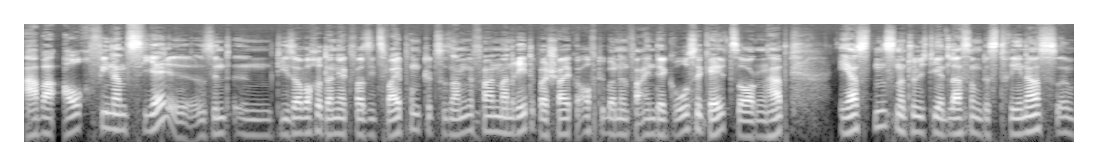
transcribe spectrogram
Aber auch finanziell sind in dieser Woche dann ja quasi zwei Punkte zusammengefahren. Man redet bei Schalke oft über einen Verein, der große Geldsorgen hat. Erstens natürlich die Entlassung des Trainers, äh,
